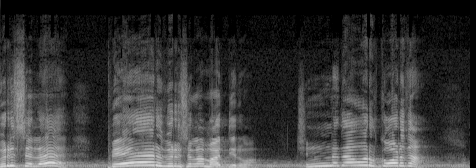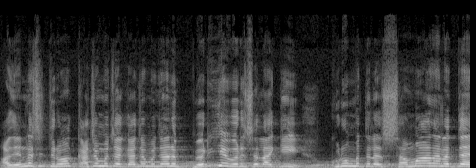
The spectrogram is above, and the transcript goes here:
விரிசலை பேர் விரிசலாக மாற்றிடுவான் சின்னதாக ஒரு கோடு தான் அது என்ன செஞ்சிருவான்? கஜமச்சா கஜமச்சான்னு பெரிய விரிசலாக்கி குடும்பத்தில் சமாதானத்தை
